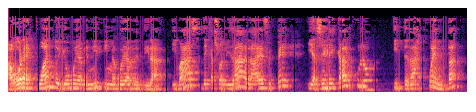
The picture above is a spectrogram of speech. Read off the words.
ahora es cuando yo voy a venir y me voy a retirar. Y vas de casualidad a la AFP y haces el cálculo y te das cuenta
